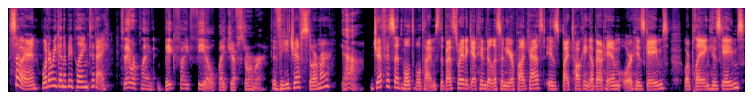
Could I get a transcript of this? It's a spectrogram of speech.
So, Erin, what are we going to be playing today? Today we're playing Big Fight Feel by Jeff Stormer. The Jeff Stormer? Yeah. Jeff has said multiple times the best way to get him to listen to your podcast is by talking about him or his games or playing his games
